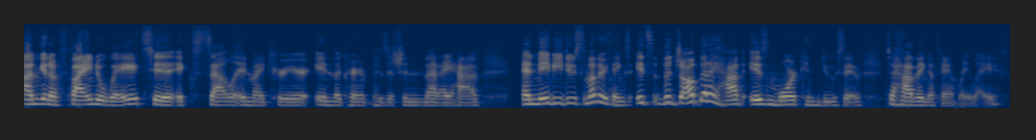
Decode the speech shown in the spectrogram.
I'm going to find a way to excel in my career in the current position that I have and maybe do some other things. It's the job that I have is more conducive to having a family life.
